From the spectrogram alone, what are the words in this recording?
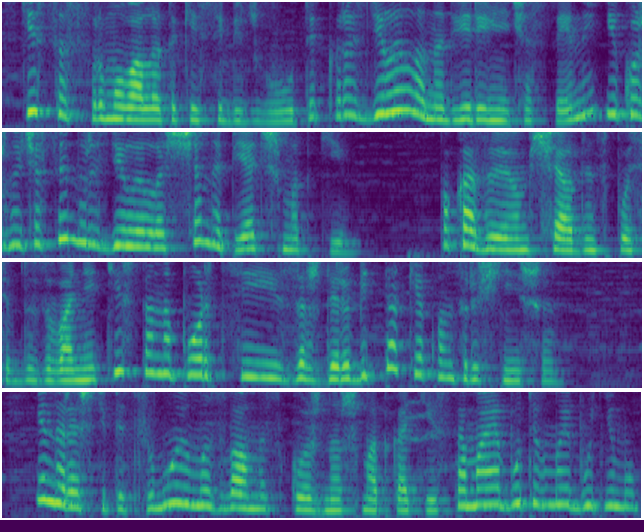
З тіста сформувала такий собі джгутик, розділила на дві рівні частини і кожну частину розділила ще на 5 шматків. Показую вам ще один спосіб дозування тіста на порції, завжди робіть так, як вам зручніше. І нарешті підсумуємо з вами, з кожного шматка тіста має бути в майбутньому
